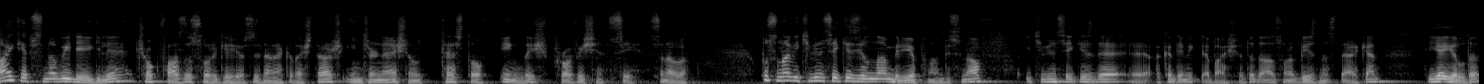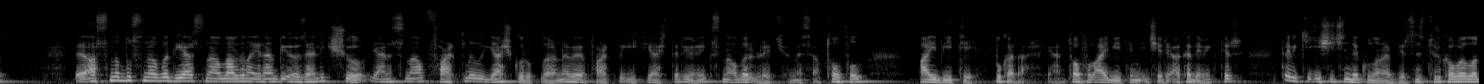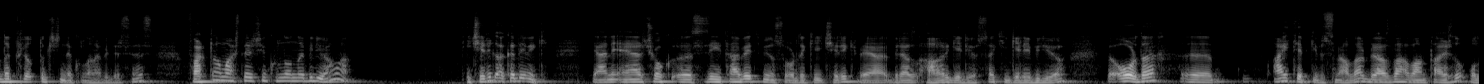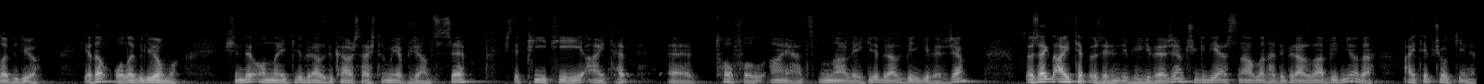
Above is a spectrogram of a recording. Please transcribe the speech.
ICAP sınavı ile ilgili çok fazla soru geliyor sizden arkadaşlar. International Test of English Proficiency sınavı. Bu sınav 2008 yılından beri yapılan bir sınav. 2008'de e, akademikle başladı. Daha sonra business derken yayıldı. E, aslında bu sınavı diğer sınavlardan ayıran bir özellik şu. Yani sınav farklı yaş gruplarına ve farklı ihtiyaçlara yönelik sınavlar üretiyor. Mesela TOEFL, IBT bu kadar. Yani TOEFL, IBT'nin içeriği akademiktir. Tabii ki iş için de kullanabilirsiniz. Türk Hava Yolları'nda pilotluk için de kullanabilirsiniz. Farklı amaçlar için kullanılabiliyor ama içerik akademik. Yani eğer çok e, size hitap etmiyorsa oradaki içerik veya biraz ağır geliyorsa ki gelebiliyor. e, Orada e, ITEP gibi sınavlar biraz daha avantajlı olabiliyor. Ya da olabiliyor mu? Şimdi onunla ilgili biraz bir karşılaştırma yapacağım size. İşte PTE, ITEP, e, TOEFL, IELTS bunlarla ilgili biraz bilgi vereceğim. Özellikle ITEP özelinde bilgi vereceğim. Çünkü diğer sınavlar hadi biraz daha biliniyor da ITEP çok yeni.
